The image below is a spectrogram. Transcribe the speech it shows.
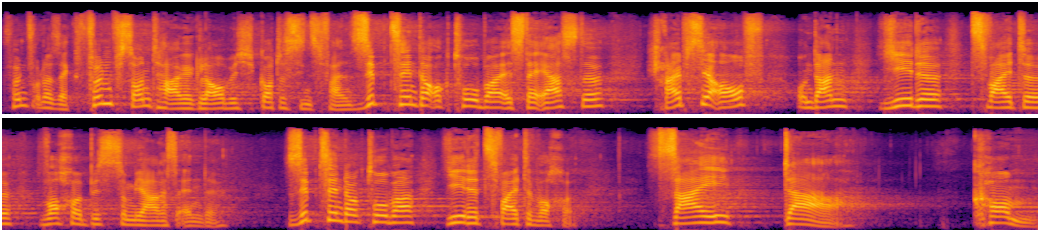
fünf oder sechs, fünf Sonntage, glaube ich, Gottesdienst feiern. 17. Oktober ist der erste. Schreib's dir auf und dann jede zweite Woche bis zum Jahresende. 17. Oktober, jede zweite Woche. Sei da. Komm.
